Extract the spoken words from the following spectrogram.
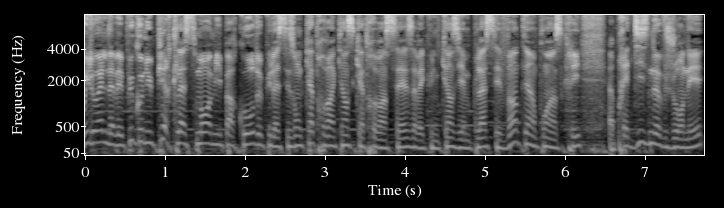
Oui, l'OL n'avait plus connu pire classement à mi-parcours depuis la saison 95-96 avec une 15e place et 21 points inscrits après 19 journées.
